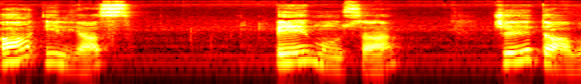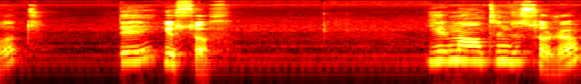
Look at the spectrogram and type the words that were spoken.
A. İlyas B. Musa C. Davut D. Yusuf 26. soru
